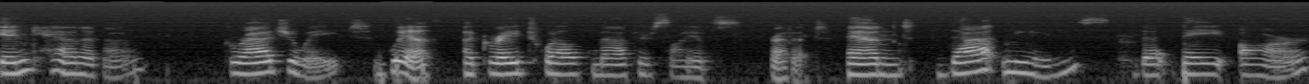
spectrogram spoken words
in Canada graduate with a grade 12 math or science credit. And that means that they are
